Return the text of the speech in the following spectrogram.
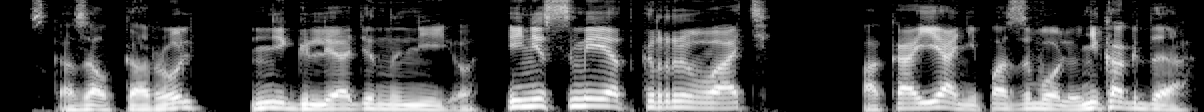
— сказал король, не глядя на нее. «И не смей открывать, пока я не позволю, никогда!»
